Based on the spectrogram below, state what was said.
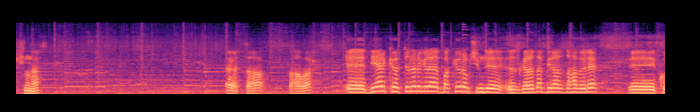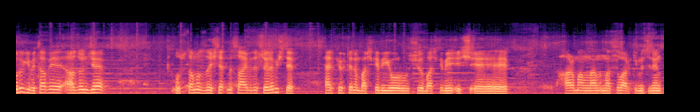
şunla. Evet daha daha var. Ee, diğer köftelere göre bakıyorum şimdi ızgarada biraz daha böyle e, kuru gibi. Tabii az önce ustamız da işletme sahibi de söylemişti. Her köftenin başka bir yoğruluşu, başka bir e, harmanlanması var. Kimisinin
